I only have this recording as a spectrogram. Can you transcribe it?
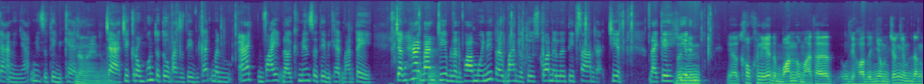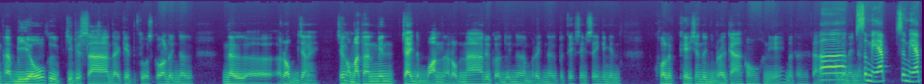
ការអនុញ្ញាតមាន certificate ហ្នឹងហើយហ្នឹងហើយចាជាក្រុមហ៊ុនទទួលបាន certificate មិនអាចវាយដោយគ្មាន certificate បានទេអញ្ចឹងហើយ okay បានជាផលិតផលមួយនេះត្រូវបានទទួលស្គាល់នៅលើទីផ្សារអន្តរជាតិដែលគេដូចហ៊ានមានខុសគ្នាតំបន់ឧមាថាឧទាហរណ៍ដូចខ្ញុំអញ្ចឹងខ្ញុំដឹងថា bio គឺជាភាសាដែលគេទទួលស្គាល់ដូចនៅនៅអឺអឺរ៉ុបអញ្ចឹងឯងអញ្ចឹងឧមាថាមានចែកតំបន់អឺរ៉ុបណាឬក៏ដូចនៅអាមេរិកនៅប្រទេសផ្សេងផ្សេងៗគេមាន qualification ដូចតម្រូវការខុសគ្នាមើលទៅការអឺ organic ហ្នឹងសម្រាប់សម្រាប់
